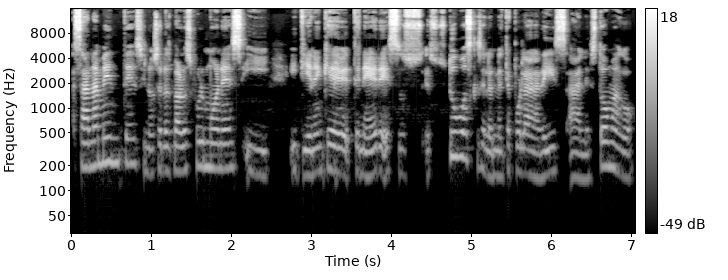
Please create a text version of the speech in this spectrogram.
sanamente si no se les va a los pulmones y, y tienen que tener esos, esos, tubos que se les mete por la nariz al estómago.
